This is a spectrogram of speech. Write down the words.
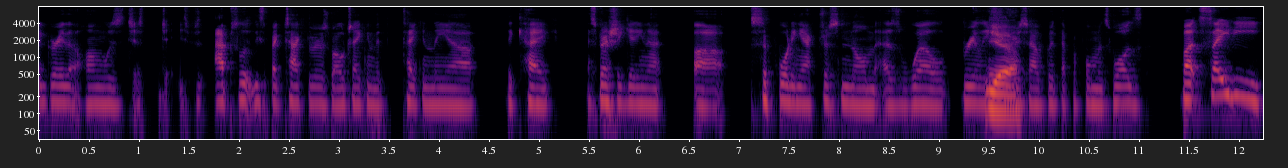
agree that Hong was just absolutely spectacular as well, taking the taking the uh the cake, especially getting that uh supporting actress nom as well. Really Yeah. shows how good that performance was. But Sadie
